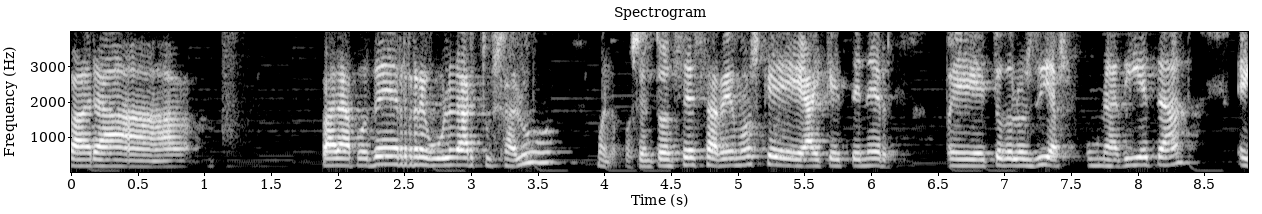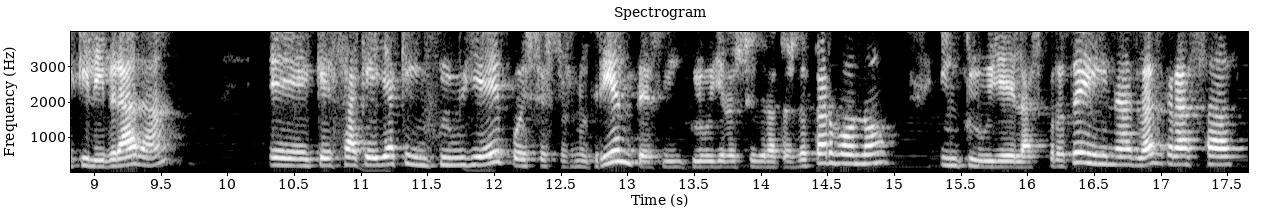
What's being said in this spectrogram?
para, para poder regular tu salud. Bueno, pues entonces sabemos que hay que tener eh, todos los días una dieta equilibrada eh, que es aquella que incluye pues, estos nutrientes, incluye los hidratos de carbono, incluye las proteínas, las grasas,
